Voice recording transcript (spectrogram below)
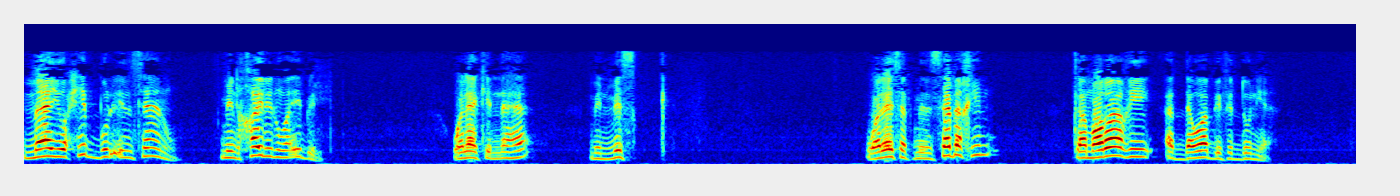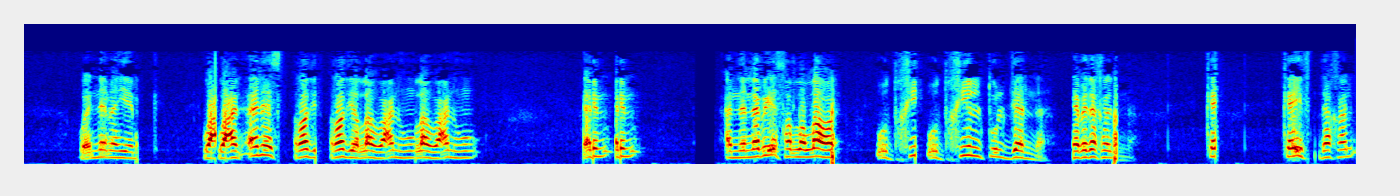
ما يحب الإنسان من خيل وإبل ولكنها من مسك وليست من سبخ كمراغي الدواب في الدنيا وإنما هي مسك. وعن أنس رضي, رضي الله عنه الله عنه أن النبي صلى الله عليه وسلم أدخلت الجنة. كيف دخل الجنة؟ كيف دخل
